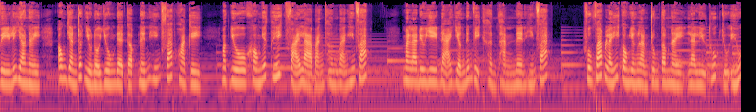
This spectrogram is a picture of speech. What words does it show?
Vì lý do này, ông dành rất nhiều nội dung đề cập đến hiến pháp Hoa Kỳ, mặc dù không nhất thiết phải là bản thân bản hiến pháp, mà là điều gì đã dẫn đến việc hình thành nền hiến pháp. Phương pháp lấy công dân làm trung tâm này là liều thuốc chủ yếu,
